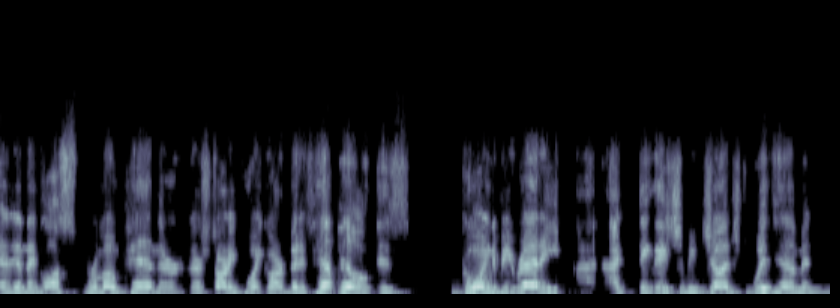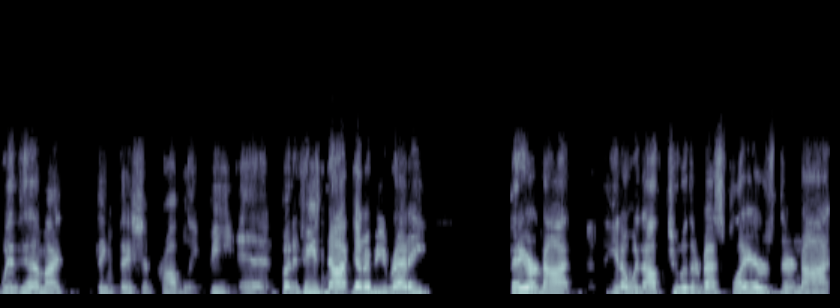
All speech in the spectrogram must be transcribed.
and then they've lost Roman Penn, their their starting point guard. But if Hemphill is going to be ready, I, I think they should be judged with him, and with him, I think they should probably be in. But if he's not going to be ready they are not, you know, without two of their best players, they're not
